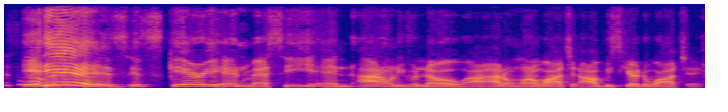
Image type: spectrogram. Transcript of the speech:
It's it is. It's scary and messy, and I don't even know. I, I don't want to watch it. I'll be scared to watch it.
